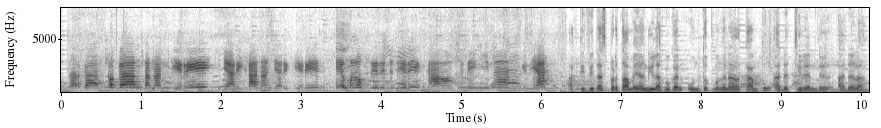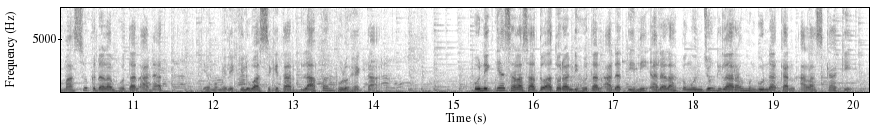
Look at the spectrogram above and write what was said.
Dengarkan, pegang tangan kiri, jari kanan, jari kiri, yang meluk diri sendiri kalau kedinginan gitu ya. Aktivitas pertama yang dilakukan untuk mengenal kampung adat Cirende adalah masuk ke dalam hutan adat yang memiliki luas sekitar 80 hektar. Uniknya salah satu aturan di hutan adat ini adalah pengunjung dilarang menggunakan alas kaki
